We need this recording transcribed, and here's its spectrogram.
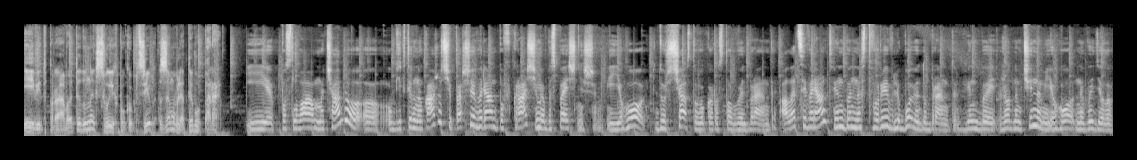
і відправити до них своїх покупців замовляти вупер. І по словам Мачадо, е, об'єктивно кажучи, перший варіант був кращим і безпечнішим, і його дуже часто використовують бренди. Але цей варіант він би не створив любові до бренду. Він би жодним чином його не виділив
